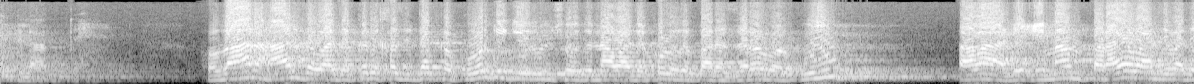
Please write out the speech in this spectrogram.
اختلاف ده خو بهر حال د واده کړي خزه د کور کې ګیرون شو د نا واده کړو لپاره zarar ورکول هغه د امام پرای باندې د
